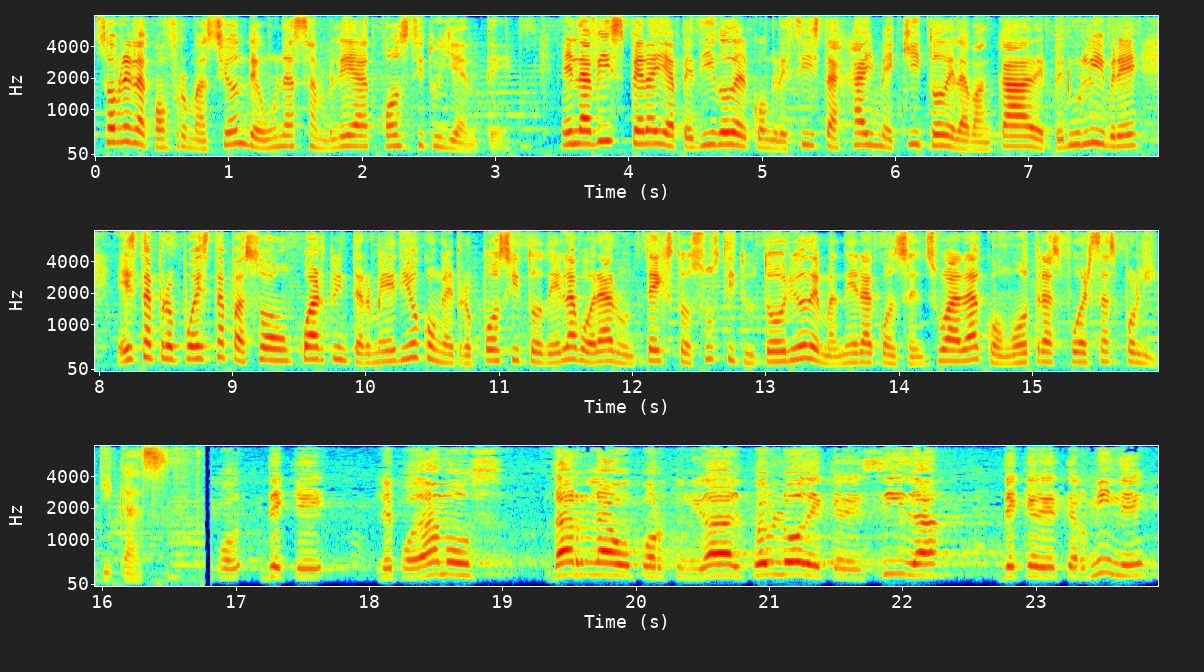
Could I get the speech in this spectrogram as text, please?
sobre la conformación de una asamblea constituyente. En la víspera y a pedido del congresista Jaime Quito de la bancada de Perú Libre, esta propuesta pasó a un cuarto intermedio con el propósito de elaborar un texto sustitutorio de manera consensuada con otras fuerzas políticas. De que le podamos dar la oportunidad al pueblo de que decida, de que determine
